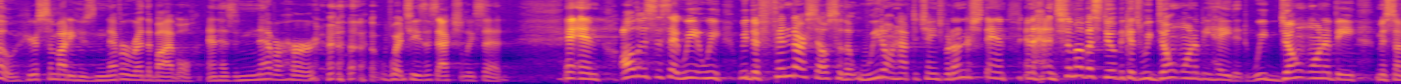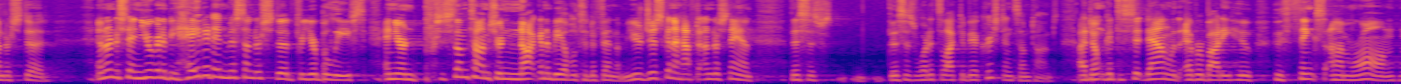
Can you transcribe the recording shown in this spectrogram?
oh, here's somebody who's never read the Bible and has never heard what Jesus actually said. And, all of us to say, we, we, we defend ourselves so that we don't have to change, but understand, and, and some of us do it because we don't want to be hated. We don't want to be misunderstood. And understand you're going to be hated and misunderstood for your beliefs, and you're, sometimes you're not going to be able to defend them. You're just going to have to understand this is, this is what it's like to be a Christian sometimes. I don't get to sit down with everybody who, who thinks I'm wrong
